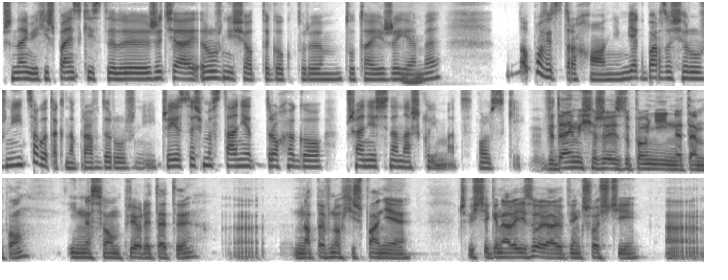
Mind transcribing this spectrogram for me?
przynajmniej hiszpański styl życia różni się od tego, którym tutaj żyjemy. Mhm. No powiedz trochę o nim, jak bardzo się różni i co go tak naprawdę różni? Czy jesteśmy w stanie trochę go przenieść na nasz klimat polski? Wydaje mi się, że jest zupełnie inne tempo, inne są priorytety. E, na pewno Hiszpanie, oczywiście generalizuję, ale w większości e,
